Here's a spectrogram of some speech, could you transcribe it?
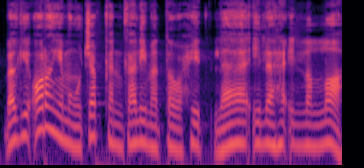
bagi orang yang mengucapkan kalimat tauhid la ilaha illallah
